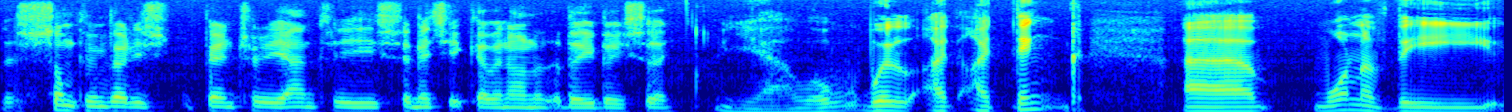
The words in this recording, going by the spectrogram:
there's something very, very anti-Semitic going on at the BBC. Yeah, well, well, I, I think uh, one of the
